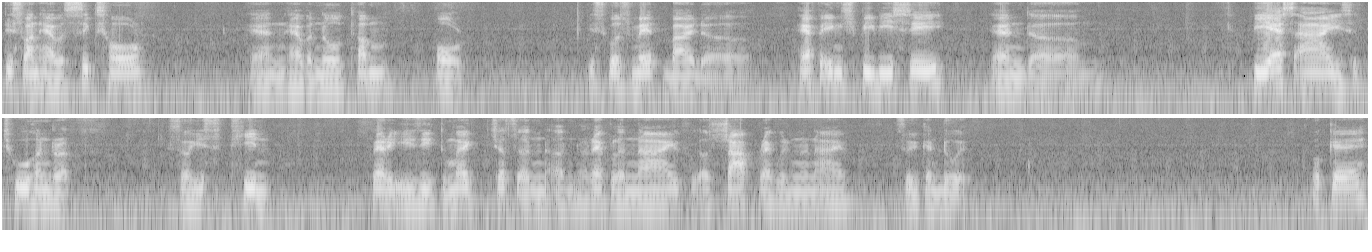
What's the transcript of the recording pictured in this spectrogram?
This one have a six hole and have a no thumb hole. This was made by the half inch PVC and um, PSI is 200 so it's thin very easy to make just a, a regular knife a sharp regular knife so you can do it. Okay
